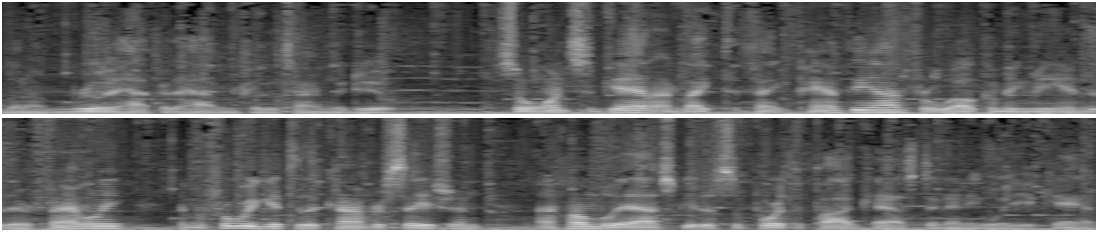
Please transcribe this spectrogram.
but I'm really happy to have him for the time we do. So, once again, I'd like to thank Pantheon for welcoming me into their family. And before we get to the conversation, I humbly ask you to support the podcast in any way you can.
